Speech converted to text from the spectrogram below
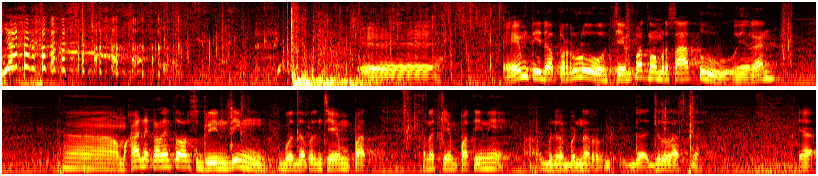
Ya. Eh, M tidak perlu, C4 nomor satu, ya kan? Nah, makanya kalian tuh harus grinding buat dapetin C4 Karena C4 ini bener-bener gak jelas dah Ya,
